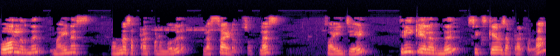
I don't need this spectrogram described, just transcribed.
ஃபோர்லேருந்து மைனஸ் ஒன்றை சப்ட்ராக்ட் பண்ணும்போது ப்ளஸ் ஆகிடும் so plus five J three கேலேருந்து சிக்ஸ் கேவை சப்ட்ராக்ட் பண்ணால்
